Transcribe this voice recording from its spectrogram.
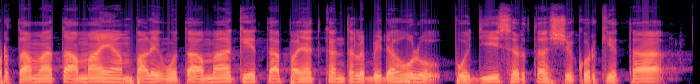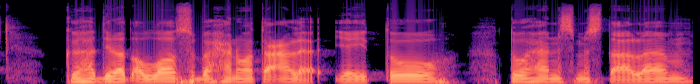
Pertama-tama yang paling utama kita panjatkan terlebih dahulu puji serta syukur kita kehadirat Allah Subhanahu wa taala yaitu Tuhan semesta alam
